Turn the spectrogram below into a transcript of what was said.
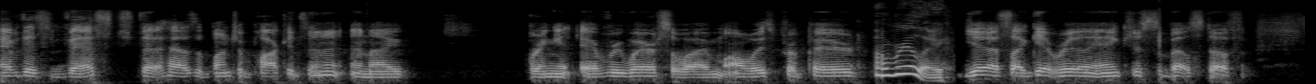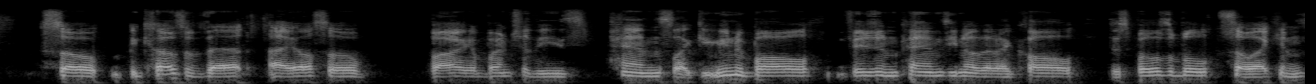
I have this vest that has a bunch of pockets in it, and I bring it everywhere, so I'm always prepared. Oh, really? Yes, I get really anxious about stuff. So because of that, I also buy a bunch of these pens, like Uniball Vision pens, you know, that I call disposable, so I can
